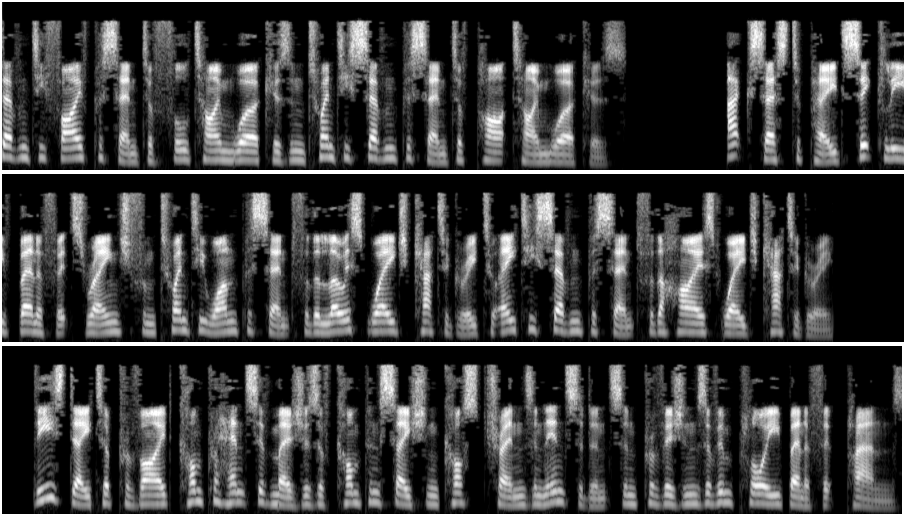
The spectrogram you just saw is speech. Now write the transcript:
75% of full-time workers and 27% of part-time workers. Access to paid sick leave benefits ranged from 21% for the lowest wage category to 87% for the highest wage category. These data provide comprehensive measures of compensation cost trends and incidents and provisions of employee benefit plans.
